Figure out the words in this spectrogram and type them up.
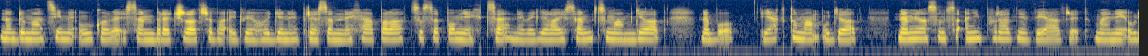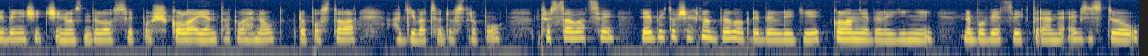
Nad domácími úkoly jsem brečela třeba i dvě hodiny, protože jsem nechápala, co se po mně chce, nevěděla jsem, co mám dělat, nebo jak to mám udělat. Neměla jsem se ani pořádně vyjádřit. Moje nejoblíbenější činnost bylo si po škole jen tak lehnout do postele a dívat se do stropu. Představovat si, jak by to všechno bylo, kdyby lidi kolem mě byli jiní, nebo věci, které neexistují,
